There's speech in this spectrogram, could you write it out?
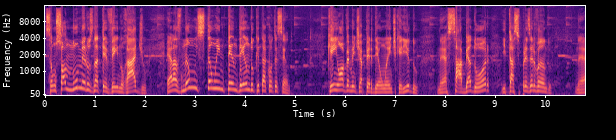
são só números na TV e no rádio, elas não estão entendendo o que está acontecendo. Quem obviamente já perdeu um ente querido, né, sabe a dor e tá se preservando. Né?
